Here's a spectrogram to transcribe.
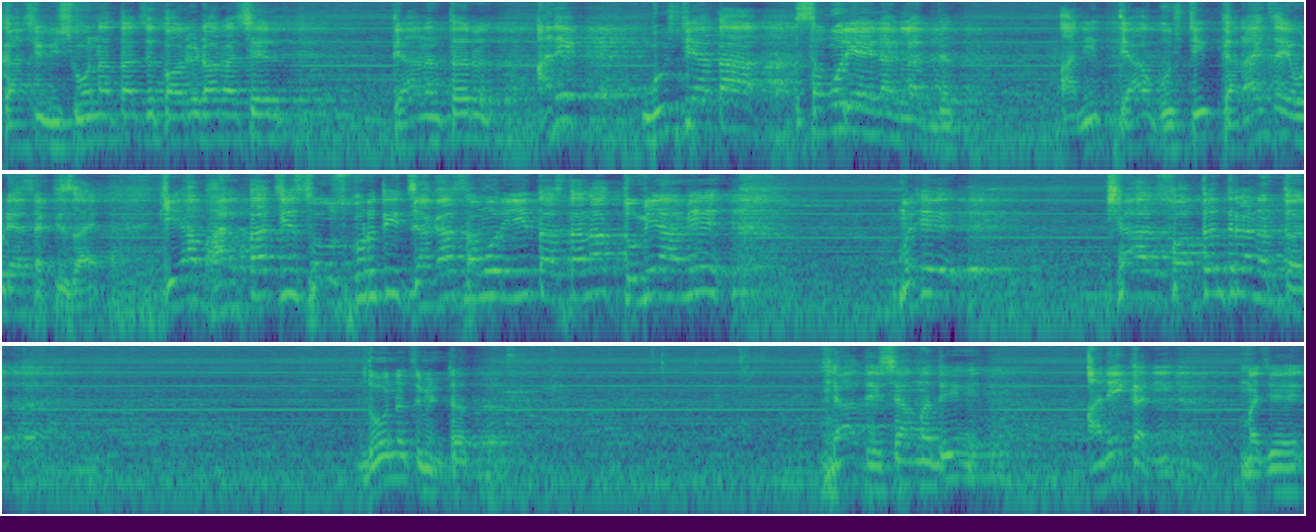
काशी विश्वनाथाचं कॉरिडॉर असेल. त्यानंतर अनेक गोष्टी आता समोर यायला लागल्यात. आणि त्या गोष्टी करायचं एवढ्यासाठीच आहे की या भारताची संस्कृती जगासमोर येत असताना तुम्ही आम्ही म्हणजे ह्या स्वातंत्र्यानंतर दोनच मिनिटात ह्या देशामध्ये अनेकांनी म्हणजे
